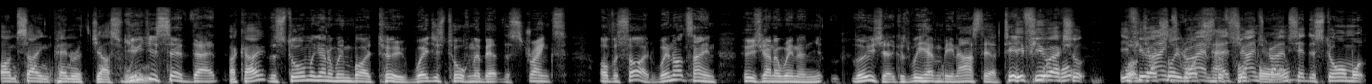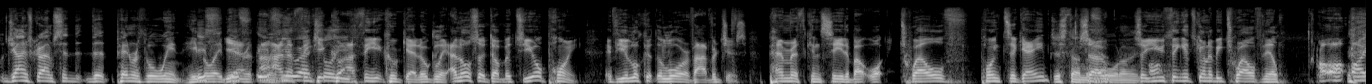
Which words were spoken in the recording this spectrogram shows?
I'm saying Penrith just win. You just said that. Okay. The Storm are going to win by two. We're just talking about the strengths of a side. We're not saying who's going to win and lose yet because we haven't been asked our tips. if you Well, actually, if Well, you James actually Graham watch has. the James Graham said the Storm. Will, James Graham said that, that Penrith will win. He If- believed Yeah, Penrith if will and I think, actually- it could, I think it could get ugly. And also, Dob, but to your point, if you look at the law of averages, Penrith concede about what twelve points a game, Just under so, 14. So you think it's going to be twelve 0 Oh, oh, I,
